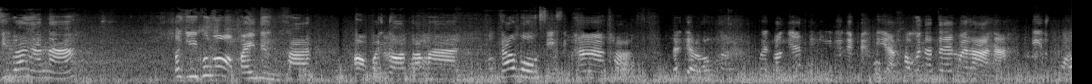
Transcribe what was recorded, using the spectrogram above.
คิดว่างั้นนะ เมื่อกี้เพิ่งออกไปหนึ่งคัน ออกไปตอนประมาณ9โมง45ค่ะ แล้วเดี๋ยวเหมือนตอนนี้ที่ดูในแผนที่อะเขาก็จะแจ้งเวลานะที่ทุกคน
